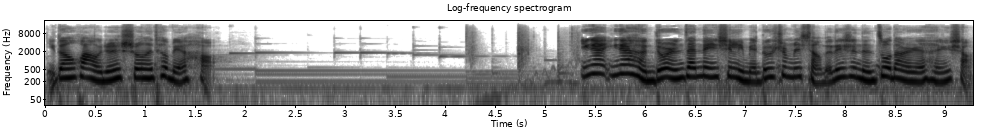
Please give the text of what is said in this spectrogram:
一段话，我觉得说的特别好。应该应该很多人在内心里面都是这么想的，但是能做到的人很少。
